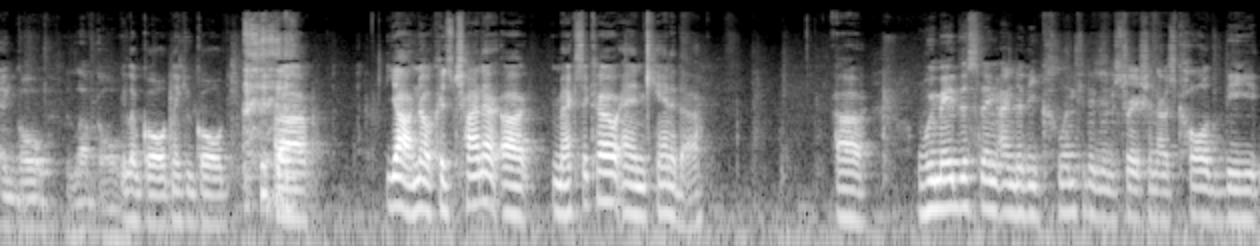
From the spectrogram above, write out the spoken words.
And gold. We love gold. we love gold. Thank you, gold. uh, yeah, no, because China, uh, Mexico, and Canada. Uh, we made this thing under the Clinton administration that was called the.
